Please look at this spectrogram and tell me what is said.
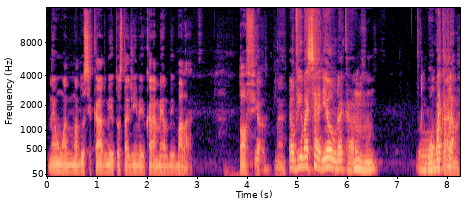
né, um, um adocicado meio tostadinho, meio caramelo, meio balado. Toffee, é, né? É um vinho mais serião, né, cara? Uhum. Bom pra caramba.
